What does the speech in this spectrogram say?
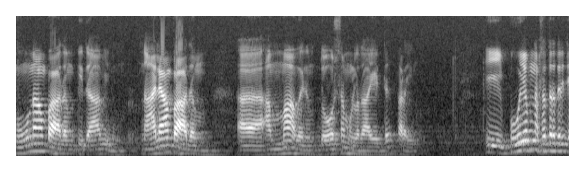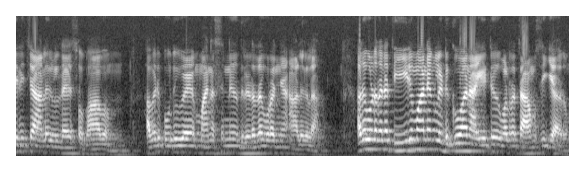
മൂന്നാം പാദം പിതാവിനും നാലാം പാദം അമ്മാവനും ദോഷമുള്ളതായിട്ട് പറയുന്നു. ഈ പൂയം നക്ഷത്രത്തിൽ ജനിച്ച ആളുകളുടെ സ്വഭാവം അവർ പൊതുവെ മനസ്സിന് ദൃഢത കുറഞ്ഞ ആളുകളാണ്. അതുകൊണ്ട് തന്നെ തീരുമാനങ്ങൾ എടുക്കുവാനായിട്ട് വളരെ താമസിക്കാറും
